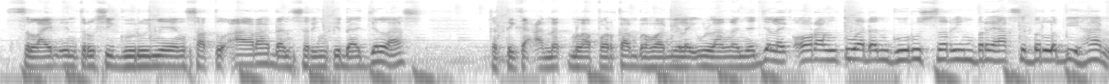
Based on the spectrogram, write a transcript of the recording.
Selain instruksi gurunya yang satu arah dan sering tidak jelas, ketika anak melaporkan bahwa nilai ulangannya jelek, orang tua dan guru sering bereaksi berlebihan.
